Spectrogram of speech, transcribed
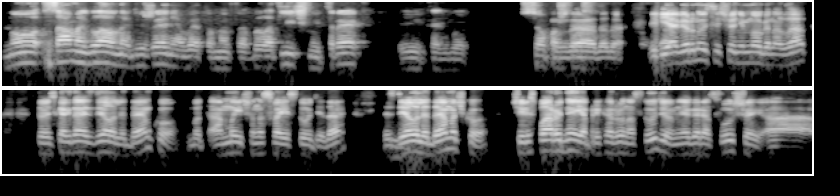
Но самое главное движение в этом, это был отличный трек, и как бы все пошло. Да, да, да. И я вернусь еще немного назад. То есть, когда сделали демку, вот, а мы еще на своей студии, да, сделали демочку, через пару дней я прихожу на студию, мне говорят, слушай, а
